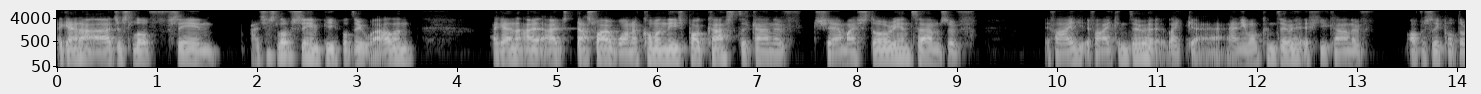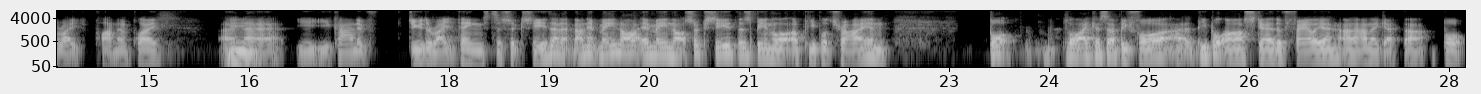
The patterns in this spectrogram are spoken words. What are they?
Again, I, I just love seeing, I just love seeing people do well, and again, I, I that's why I want to come on these podcasts to kind of share my story in terms of if I if I can do it, like uh, anyone can do it. If you kind of obviously put the right plan in play, and mm. uh, you you kind of do the right things to succeed, and it and it may not it may not succeed. There's been a lot of people try, and but, but like I said before, people are scared of failure, and, and I get that. But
